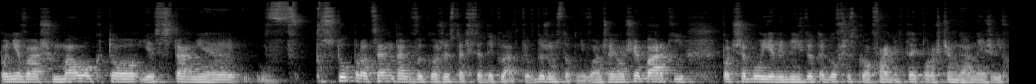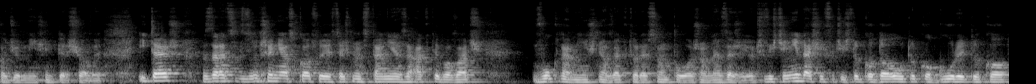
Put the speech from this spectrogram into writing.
ponieważ mało kto jest w stanie w 100% wykorzystać wtedy klatkę. W dużym stopniu włączają się barki, potrzebujemy mieć do tego wszystko fajnie tutaj porozciągane, jeżeli chodzi o mięsień piersiowy. I też z racji zwiększenia skosu jesteśmy w stanie zaaktywować włókna mięśniowe, które są położone wyżej. Oczywiście nie da się ćwiczyć tylko dołu, tylko góry, tylko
